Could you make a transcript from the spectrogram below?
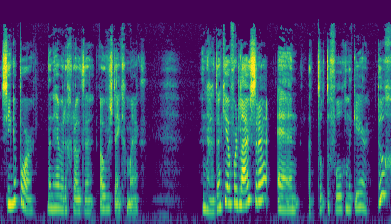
Singapore. Dan hebben we de grote oversteek gemaakt. Nou, dankjewel voor het luisteren en tot de volgende keer. Doeg!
